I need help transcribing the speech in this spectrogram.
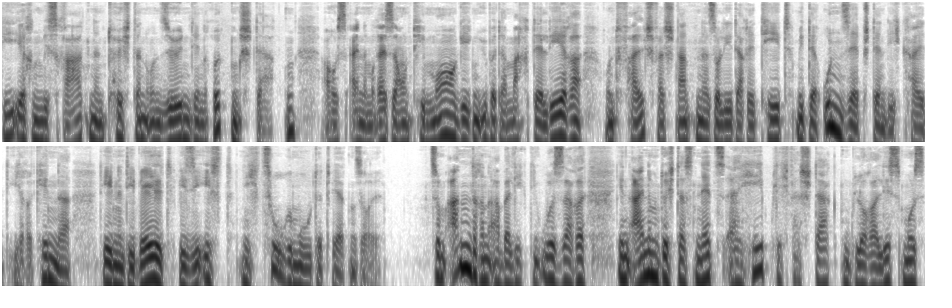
die ihren missratenen Töchtern und Söhnen den Rücken stärken, aus einem Ressentiment gegenüber der Macht der Lehrer und falsch verstandener Solidarität mit der Unselbstständigkeit ihrer Kinder, denen die Welt, wie sie ist, nicht zugemutet werden soll. Zum anderen aber liegt die Ursache in einem durch das Netz erheblich verstärkten Pluralismus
